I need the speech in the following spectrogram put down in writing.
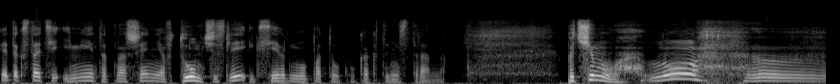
Это, кстати, имеет отношение в том числе и к Северному потоку, как это ни странно. Почему? Ну, э,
